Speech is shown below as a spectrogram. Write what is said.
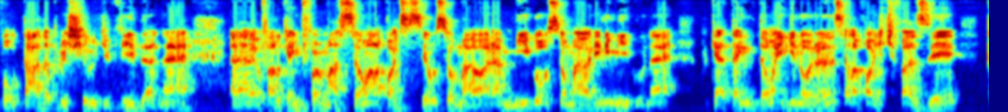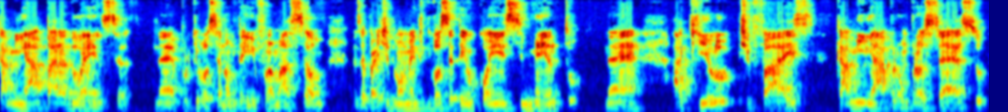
voltada para o estilo de vida, né? É, eu falo que a informação ela pode ser o seu maior amigo ou o seu maior inimigo, né? Porque até então a ignorância ela pode te fazer caminhar para a doença, né? Porque você não tem informação. Mas a partir do momento que você tem o conhecimento, né? Aquilo te faz caminhar para um processo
